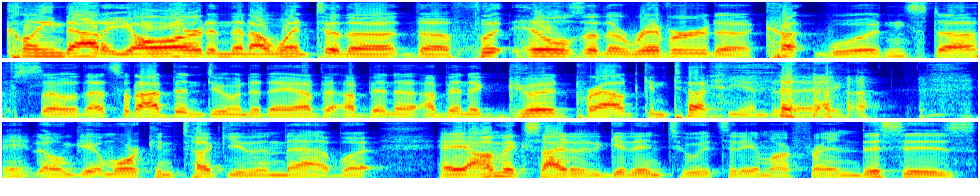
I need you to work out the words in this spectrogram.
cleaned out a yard, and then I went to the, the foothills of the river to cut wood and stuff. So that's what I've been doing today. I've been, I've been a, I've been a good, proud Kentuckian today. hey, don't get more Kentucky than that. But hey, I'm excited to get into it today, my friend. This is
